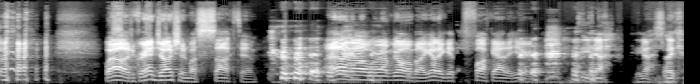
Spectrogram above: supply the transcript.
wow, Grand Junction must suck, Tim. I don't know where I'm going, but I gotta get the fuck out of here. yeah, yeah. It's like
